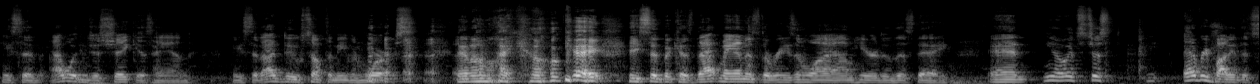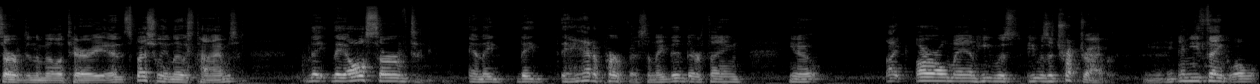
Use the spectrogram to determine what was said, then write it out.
he said, I wouldn't just shake his hand. He said, I'd do something even worse. and I'm like, okay. He said, because that man is the reason why I'm here to this day. And, you know, it's just everybody that served in the military, and especially in those times, they, they all served and they, they, they had a purpose and they did their thing. You know, like our old man, he was, he was a truck driver. Mm-hmm. And you think, well,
